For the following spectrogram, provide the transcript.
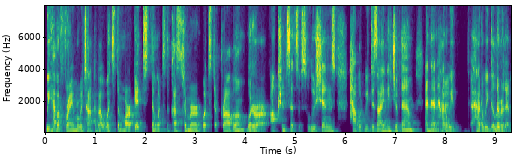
We have a mm-hmm. frame where we talk about what's the market, then what's the customer, what's their problem, what are our option sets of solutions, how would we design each of them, and then how do we how do we deliver them?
